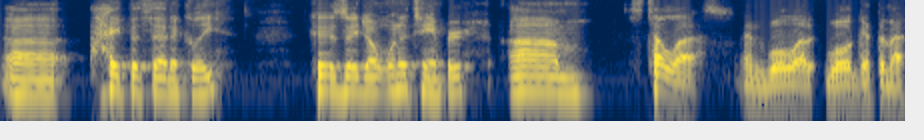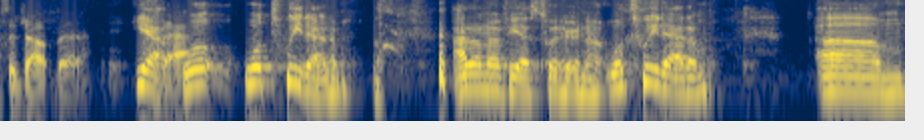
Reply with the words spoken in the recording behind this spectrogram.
uh, hypothetically, because they don't want to tamper. Um, Just tell us, and we'll let, we'll get the message out there. yeah, we'll we'll tweet at him. I don't know if he has Twitter or not. We'll tweet at him. Um,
